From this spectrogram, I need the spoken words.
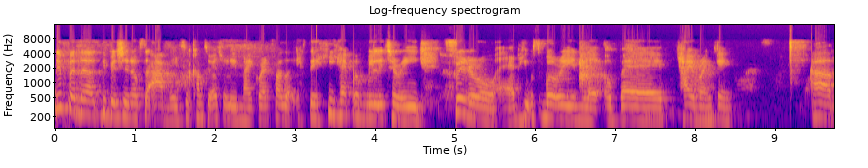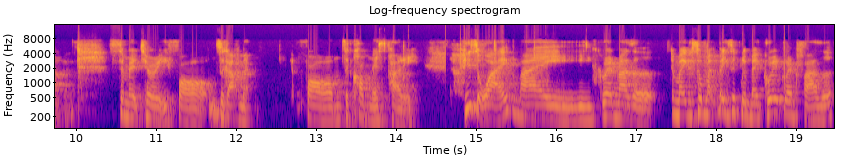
different uh, division of the army to come to actually my grandfather. He had a military funeral and he was buried in like a very high-ranking um, cemetery for the government from the Communist Party. His wife, my grandmother, my so my, basically my great grandfather,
